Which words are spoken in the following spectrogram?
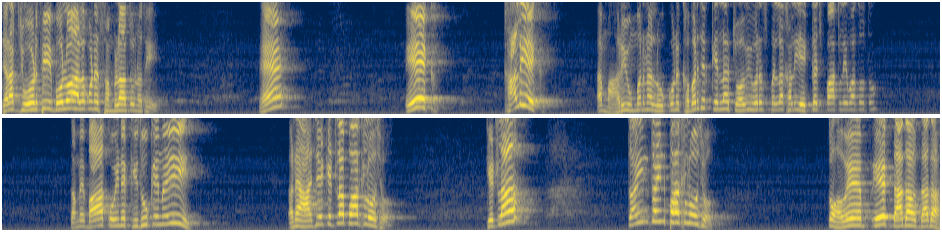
જરાક જોરથી બોલો, આ લોકોને સંભળાતું નથી. હે? એક ખાલી એક. આ મારી ઉંમરના લોકોને ખબર છે કેટલા ચોવીસ વર્ષ પહેલા ખાલી એક જ પાક લેવાતો હતો? તમે બા કોઈને કીધું કે નહીં? અને આજે કેટલા પાક લો છો? કેટલા? ત્રણ ત્રણ પાક લો છો. તો હવે એક દાદા દાદા,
